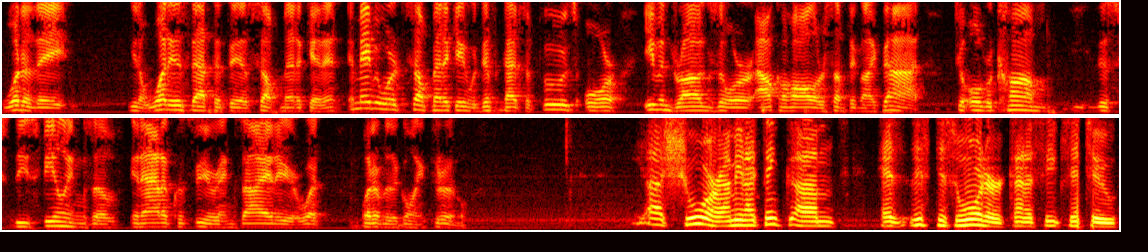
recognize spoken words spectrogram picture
what are they? You know, what is that that they self medicate? And maybe we're self medicating with different types of foods, or even drugs, or alcohol, or something like that, to overcome this these feelings of inadequacy or anxiety or what whatever they're going through. Uh, sure. I mean, I think um, as this disorder kind of seeps into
